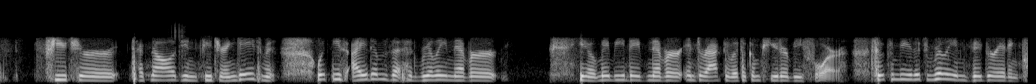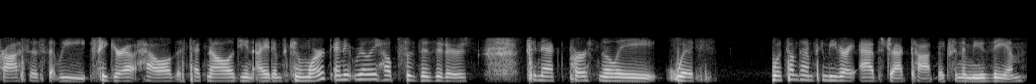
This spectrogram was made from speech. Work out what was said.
future technology and future engagement with these items that had really never you know, maybe they've never interacted with a computer before. So it can be this really invigorating process that we figure out how all this technology and items can work, and it really helps the visitors connect personally with what sometimes can be very abstract topics in a museum.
